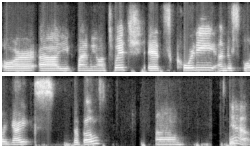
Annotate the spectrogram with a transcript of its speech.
or uh, you can find me on Twitch. It's Cordy underscore yikes for both. Um, yeah.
